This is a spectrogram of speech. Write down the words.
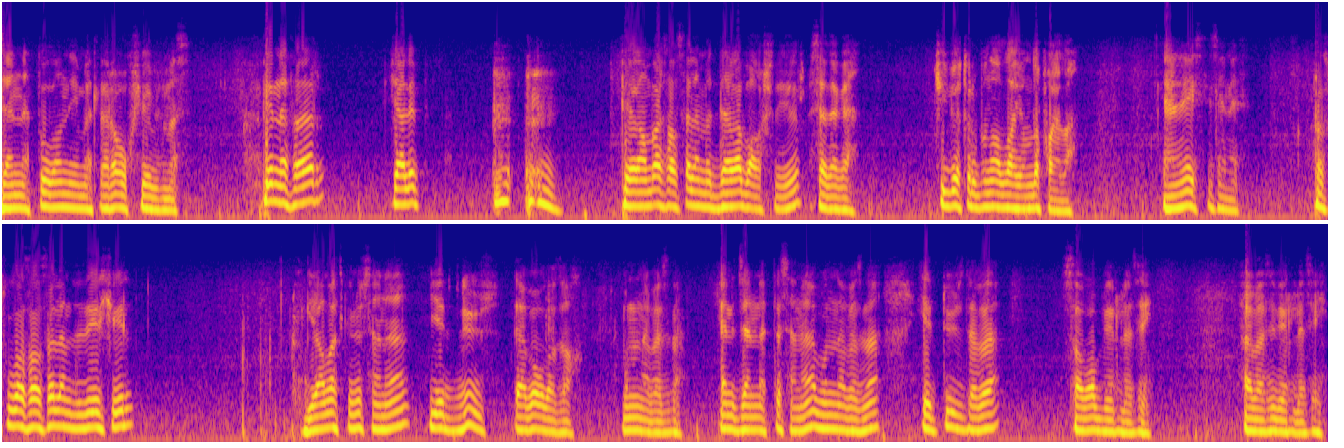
cənnətdə olan neymətlərə oxşaya bilməz. Bir nəfər gəlib Peyğəmbər s.ə.və dəvə bağışlayır, sədəqə ki, götür bunu Allah yolunda payla. Yəni, nə istəyirsiniz? Rasulullah s.ə.v də deyir ki, qiyamət günü sənə 700 dəvə olacaq bunun əvəzinə. Yəni, cənnətdə sənə bunun əvəzinə 700 dəvə savab veriləcək, əvəzi veriləcək.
